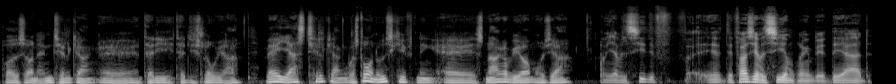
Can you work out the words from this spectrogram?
prøvede så en anden tilgang, øh, da, de, da de slog jer. Hvad er jeres tilgang? Hvor stor en udskiftning øh, snakker vi om hos jer? Jeg vil sige, det, det første jeg vil sige omkring det, det er, at,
